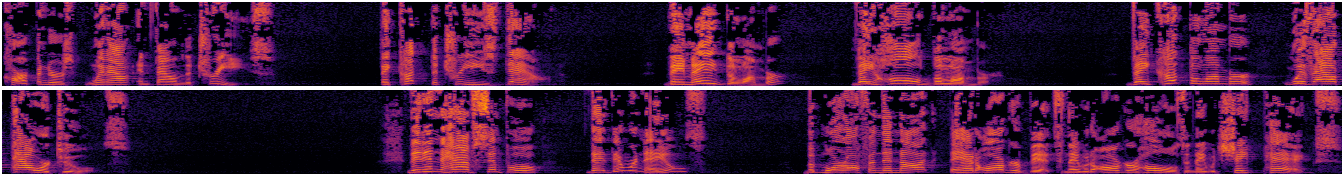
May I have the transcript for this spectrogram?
Carpenters went out and found the trees they cut the trees down. They made the lumber. They hauled the lumber. They cut the lumber without power tools. They didn't have simple, they, there were nails, but more often than not, they had auger bits and they would auger holes and they would shape pegs.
